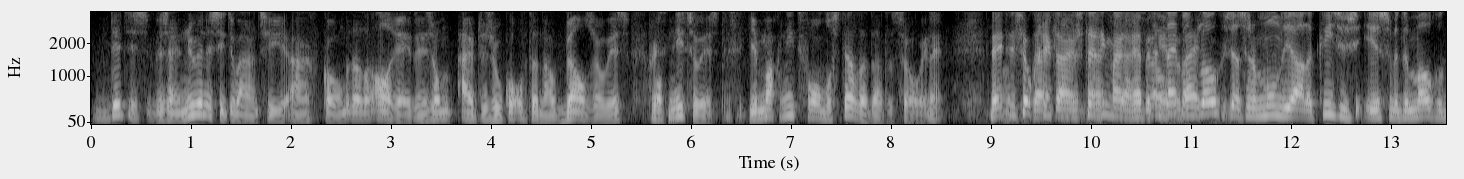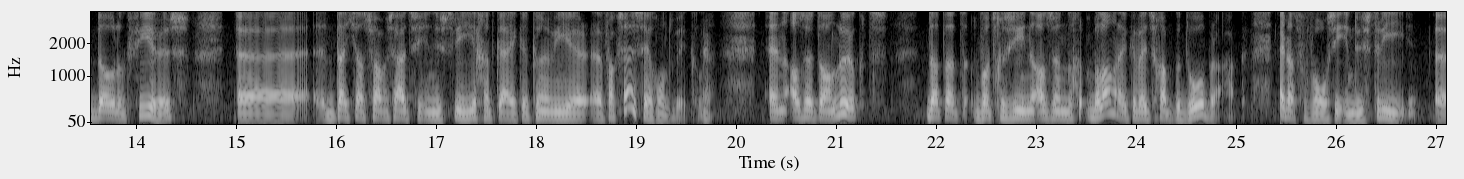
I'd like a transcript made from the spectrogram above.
dit is, we zijn nu in een situatie aangekomen dat er alle reden is om uit te zoeken of dat nou wel zo is Precies. of niet zo is. Je mag niet veronderstellen dat het zo is. Nee. Nee, het is ook geen daar- veronderstelling, maar daar het is wel- lijkt me logisch als er een mondiale crisis is met een mogelijk dodelijk virus. Eh, dat je als farmaceutische industrie hier gaat kijken, kunnen we hier eh, vaccins tegen ontwikkelen? En als het dan lukt, dat dat wordt gezien als een belangrijke wetenschappelijke doorbraak. En dat vervolgens die industrie eh,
